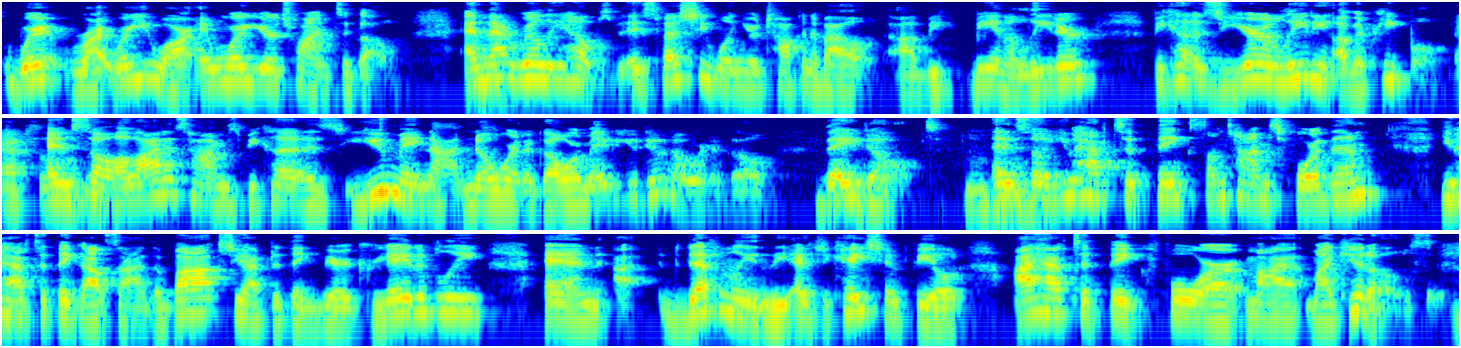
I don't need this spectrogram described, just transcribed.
where right where you are and where you're trying to go. And that really helps especially when you're talking about uh, be, being a leader because you're leading other people absolutely and so a lot of times because you may not know where to go or maybe you do know where to go they don't. Mm-hmm. And so you have to think sometimes for them. You have to think outside the box. You have to think very creatively. And definitely in the education field, I have to think for my my kiddos. Mm-hmm.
